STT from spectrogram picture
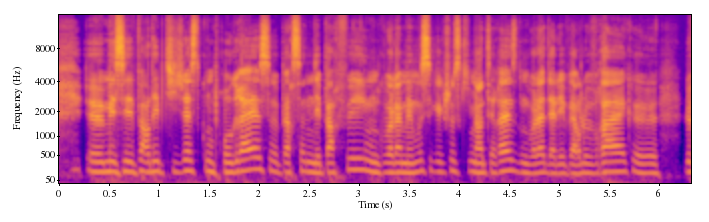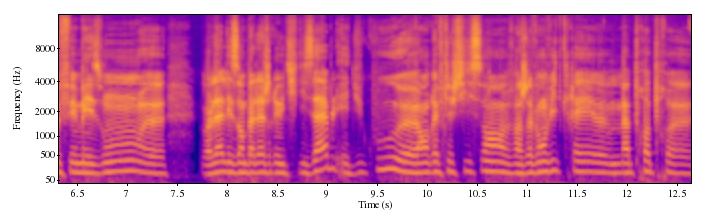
Mais c'est par des petits gestes qu'on progresse. Personne n'est parfait. Donc voilà, mais moi, c'est quelque chose qui m'intéresse. Donc voilà, d'aller vers le vrac, le fait maison, voilà, les emballages réutilisables. Et du coup, en réfléchissant, enfin, j'avais envie de créer ma propre.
